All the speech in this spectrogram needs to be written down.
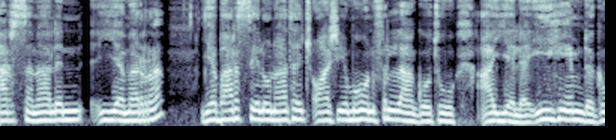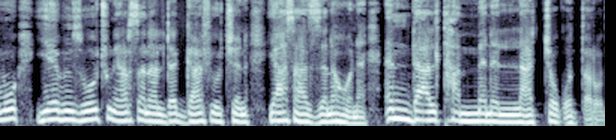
አርሰናልን እየመራ የባርሴሎና ተጫዋች የመሆን ፍላጎቱ አየለ። ይሄም ደግሞ የብዙዎቹን የአርሰናል ደጋፊዎችን ያሳዘነ ሆነ። እንዳልታመነላቸው ቆጠሩት።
